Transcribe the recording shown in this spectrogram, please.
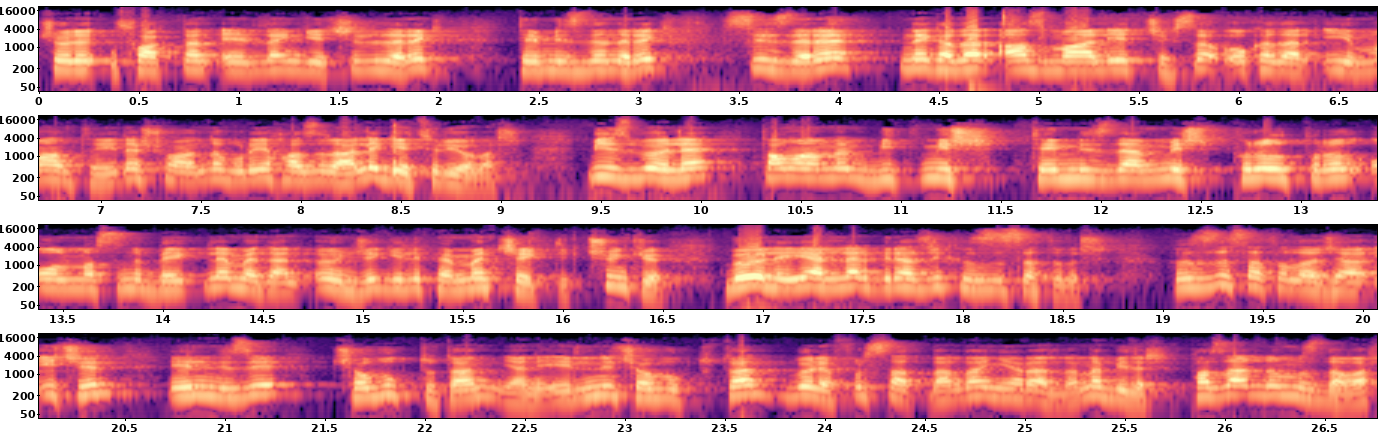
Şöyle ufaktan elden geçirilerek temizlenerek sizlere ne kadar az maliyet çıksa o kadar iyi mantığıyla şu anda burayı hazır hale getiriyorlar. Biz böyle tamamen bitmiş, temizlenmiş, pırıl pırıl olmasını beklemeden önce gelip hemen çektik. Çünkü böyle yerler birazcık hızlı satılır hızlı satılacağı için elinizi çabuk tutan yani elini çabuk tutan böyle fırsatlardan yararlanabilir. Pazarlığımız da var.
